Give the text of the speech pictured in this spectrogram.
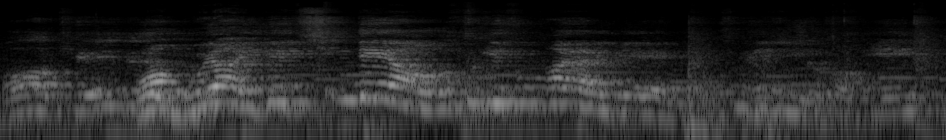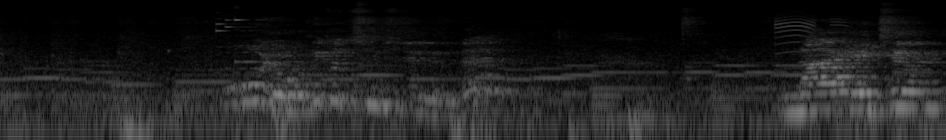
와 개이들. 와 뭐야 이게 침대야 어떻게 소파야 이게? 침대지 여기. 오 여기도 침실인데? 나 1층,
